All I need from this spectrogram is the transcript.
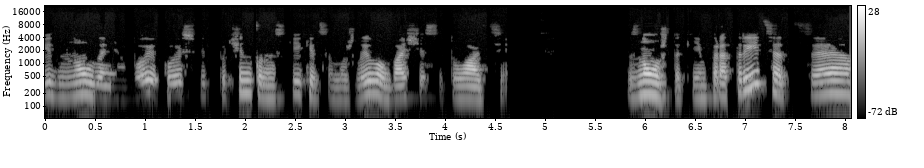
відновлення або якогось відпочинку, наскільки це можливо в вашій ситуації. Знову ж таки, імператриця це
